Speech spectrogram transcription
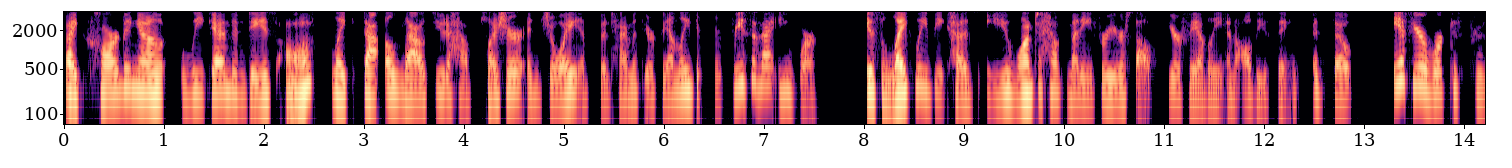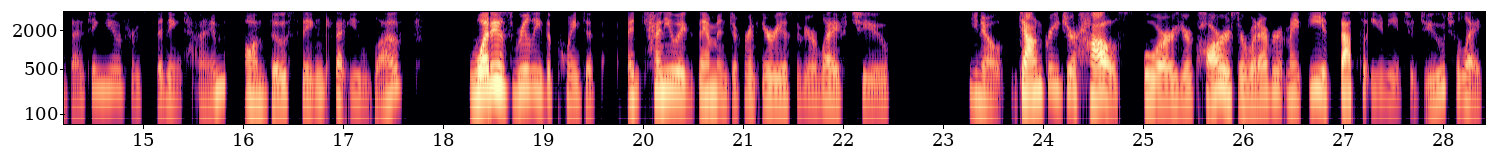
by carving out weekend and days off, like that allows you to have pleasure and joy and spend time with your family. The reason that you work is likely because you want to have money for yourself, your family, and all these things. And so, if your work is preventing you from spending time on those things that you love, what is really the point of that? And can you examine different areas of your life to, you know, downgrade your house or your cars or whatever it might be if that's what you need to do to like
